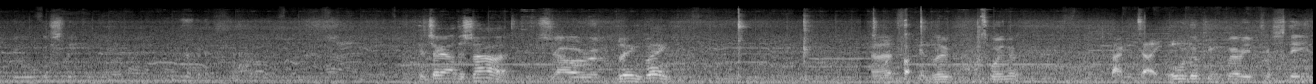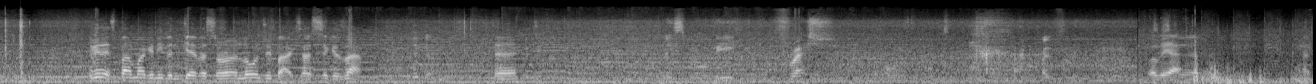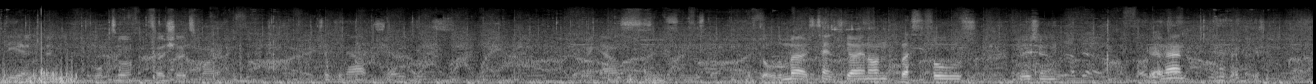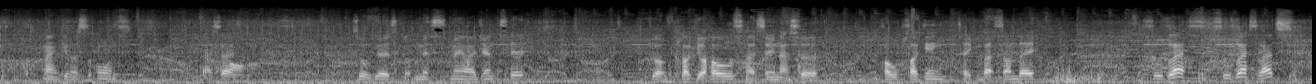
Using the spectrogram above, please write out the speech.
We're all asleep in the room. Go check out the shower. Shower room. Bling bling. Uh, fucking loop. toilet, Back tight. all looking very pristine. Look at this, bandwagon even gave us our own laundry bags. How sick is that? Yeah. At least we will be fresh the of the Hopefully. Where we at? Uh, at the uh, venue the Warped tour, first show tomorrow. Checking out shows. Everything else. Got all the merch tents going on. Blessthefall, Vision. Good man. man, give us the horns. That's that. It's all good. It's got Miss I Gents here. Got Plug Your Holes. I assume that's a hole plugging Taking Back Sunday. It's all blessed. It's all blessed, lads.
